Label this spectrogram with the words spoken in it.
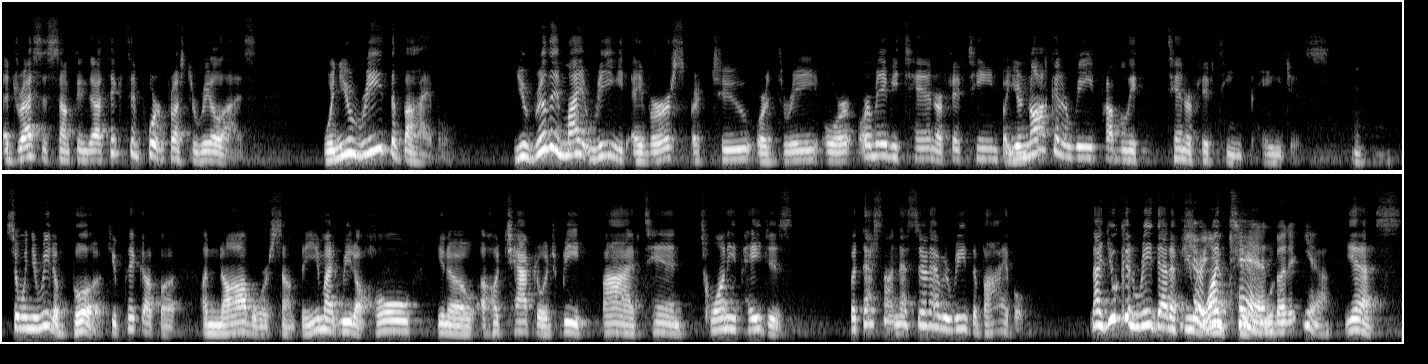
addresses something that I think it's important for us to realize. When you read the Bible, you really might read a verse or two or three or, or maybe 10 or 15, but you're Mhm. not going to read probably 10 or 15 pages. Mhm. So when you read a book, you pick up a, a novel or something, you might read a whole, you know, a whole chapter, which would be 5, 10, 20 pages. But that's not necessarily how we read the Bible. Now, you can read that if you sure, want you can, to. but it, yeah. Yes.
